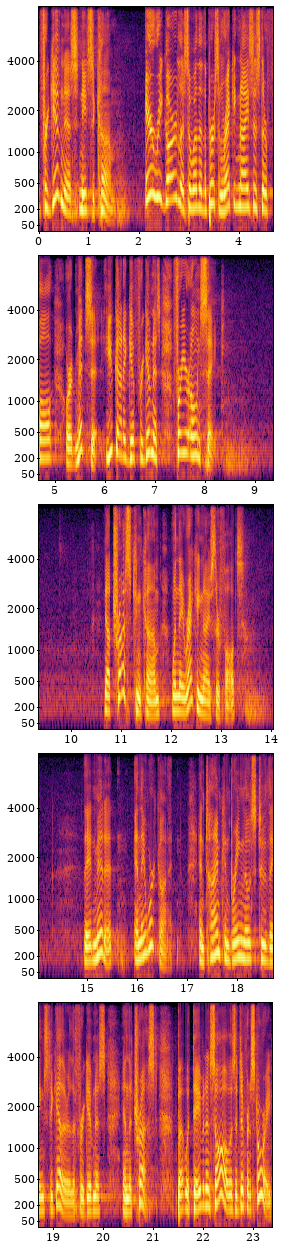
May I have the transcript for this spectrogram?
forgiveness needs to come. Irregardless of whether the person recognizes their fault or admits it, You've got to give forgiveness for your own sake. Now, trust can come when they recognize their faults, they admit it, and they work on it. And time can bring those two things together the forgiveness and the trust. But with David and Saul, it was a different story.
